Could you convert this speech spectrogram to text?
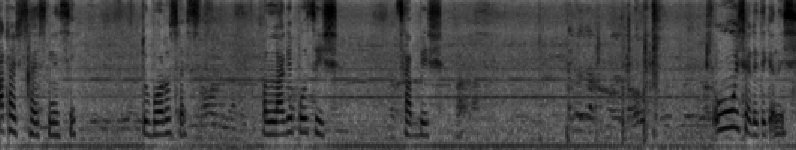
আঠাশ সাইজ নিয়েছি একটু বড় সাইজ আর লাগে পঁচিশ, ছাব্বিশ। ওই সাইডে থেকে নিছি।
